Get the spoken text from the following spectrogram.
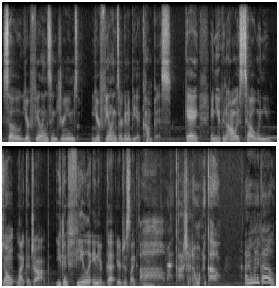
So, your feelings and dreams, your feelings are going to be a compass. Okay. And you can always tell when you don't like a job. You can feel it in your gut. You're just like, oh my gosh, I don't want to go. I don't want to go.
